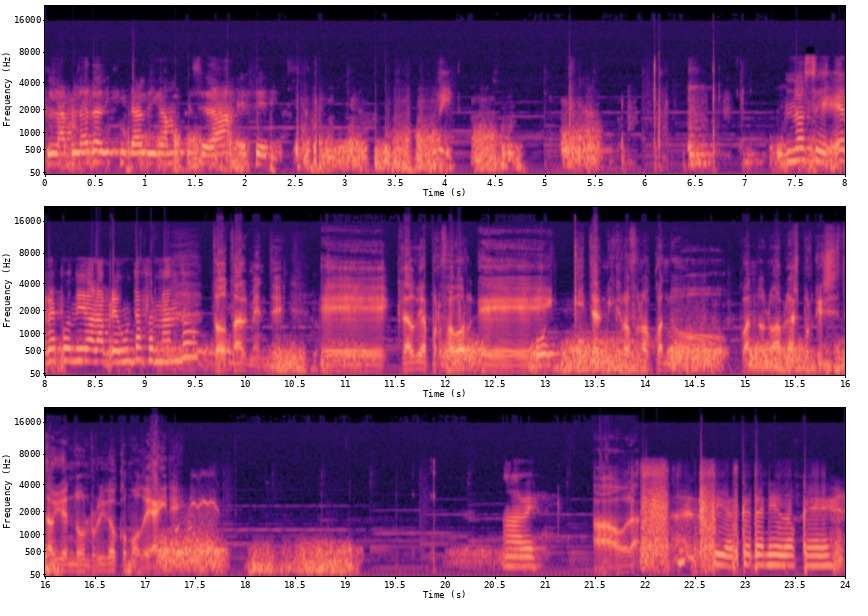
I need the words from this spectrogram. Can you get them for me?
la plata digital, digamos que se da. Uy. No sé, ¿he respondido a la pregunta, Fernando? Totalmente. Eh, Claudia, por favor, eh, quita el micrófono cuando, cuando no hablas porque se está oyendo un ruido como de aire. A ver. Ahora. Sí, es que he tenido que...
